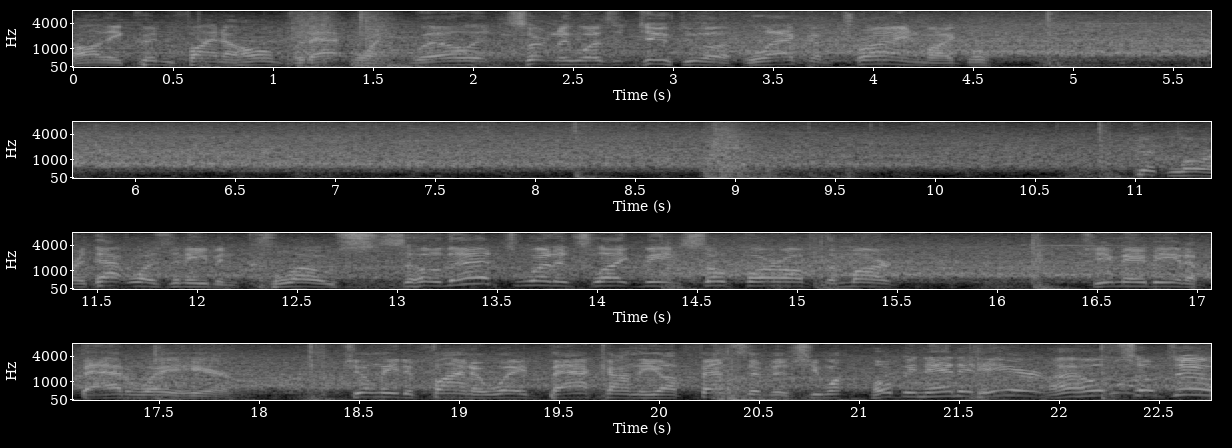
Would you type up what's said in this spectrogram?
Oh, they couldn't find a home for that one. Well, it certainly wasn't due to a lack of trying, Michael. Good Lord, that wasn't even close. So that's what it's like being so far off the mark. She may be in a bad way here. She'll need to find a way back on the offensive if she wants. Hoping to end it here. I hope so too.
